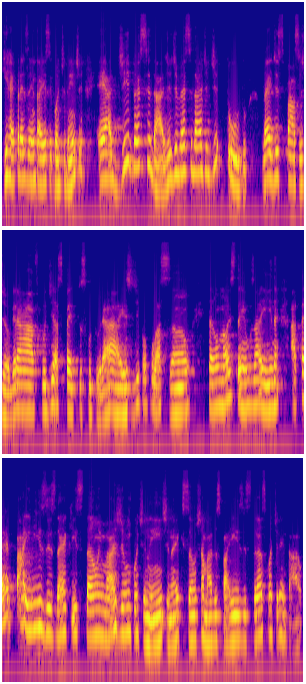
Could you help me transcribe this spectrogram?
que representa esse continente é a diversidade, diversidade de tudo, né, de espaço geográfico, de aspectos culturais, de população. Então, nós temos aí, né, até países, né, que estão em mais de um continente, né, que são chamados países transcontinental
